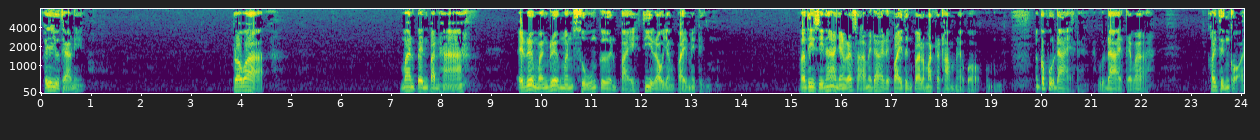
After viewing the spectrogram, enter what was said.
เขาจะอยู่แถวนี้ เพราะว่ามันเป็นปัญหาไอ้เรื่องบางเรื่องมันสูงเกินไปที่เรายังไปไม่ถึง บางทีสีหน้ายังรักษาไม่ได้เลยไปถึงปรมัตธรรมแล้วก็ มันก็พูดได้พูดได้แต่ว่าค่อยถึงก่อน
